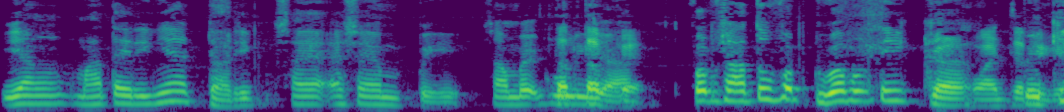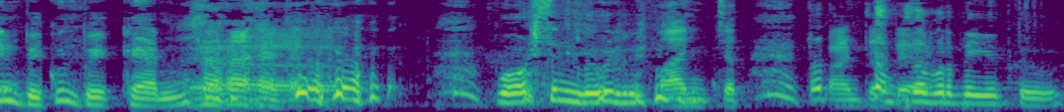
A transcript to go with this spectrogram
yang materinya dari saya SMP sampai Tetep kuliah. ya? Verb 1, verb 2, verb 3. Wancet Begin, ya? begun, began. Bosen lur. Pancet. Tetap ya? seperti itu.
